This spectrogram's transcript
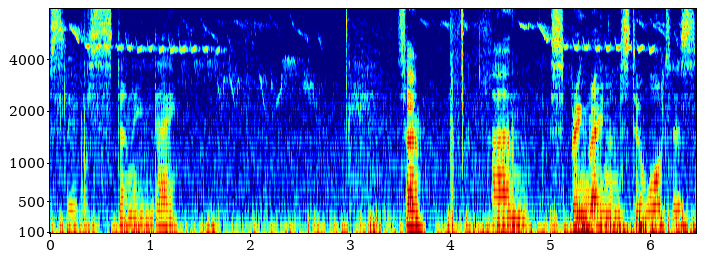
absolutely stunning day. So, um, Spring Rain on Still Waters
